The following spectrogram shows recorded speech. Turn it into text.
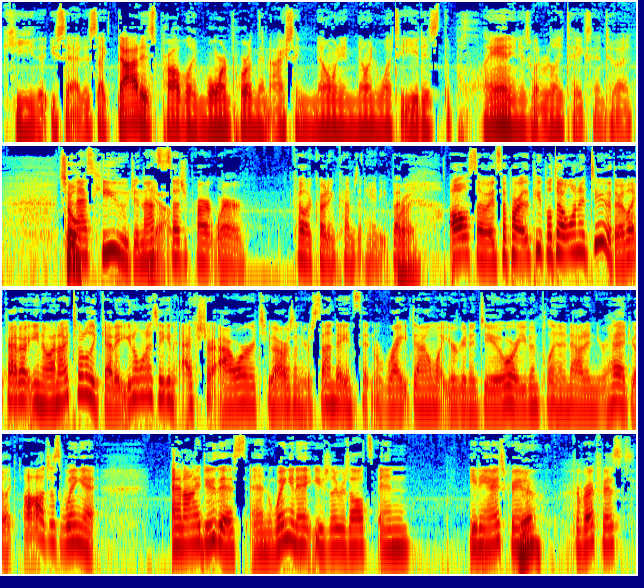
key that you said. It's like that is probably more important than actually knowing and knowing what to eat is the planning is what really takes into it. So and that's huge and that's yeah. such a part where color coding comes in handy. But right. Also it's the part that people don't want to do. They're like, I don't you know, and I totally get it. You don't want to take an extra hour or two hours on your Sunday and sit and write down what you're gonna do or even plan it out in your head. You're like, Oh, I'll just wing it. And I do this and winging it usually results in eating ice cream. Yeah for breakfast.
